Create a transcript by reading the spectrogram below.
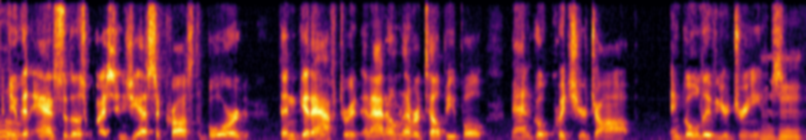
If you can answer those questions yes across the board, then get after it. And I don't ever tell people, man, go quit your job and go live your dreams. Mm-hmm.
